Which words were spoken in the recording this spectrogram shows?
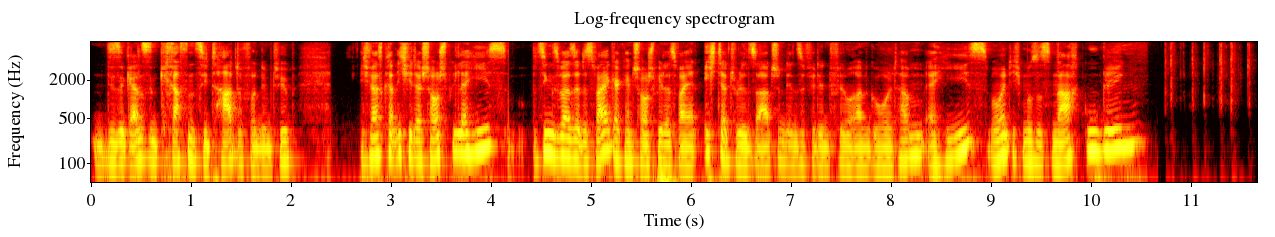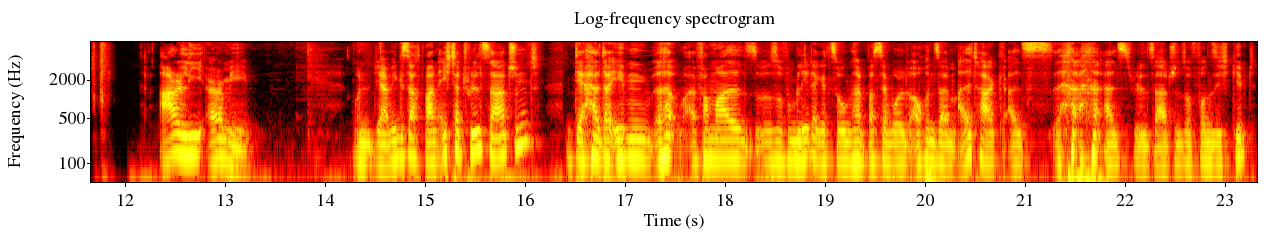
diese ganzen krassen Zitate von dem Typ. Ich weiß gerade nicht, wie der Schauspieler hieß, beziehungsweise das war ja gar kein Schauspieler, das war ja ein echter Drill Sergeant, den sie für den Film rangeholt haben. Er hieß, Moment, ich muss es nachgoogeln. Arlie Ermy. Und ja, wie gesagt, war ein echter Drill Sergeant der halt da eben äh, einfach mal so, so, vom Leder gezogen hat, was er wohl auch in seinem Alltag als, als Drill Sergeant so von sich gibt.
